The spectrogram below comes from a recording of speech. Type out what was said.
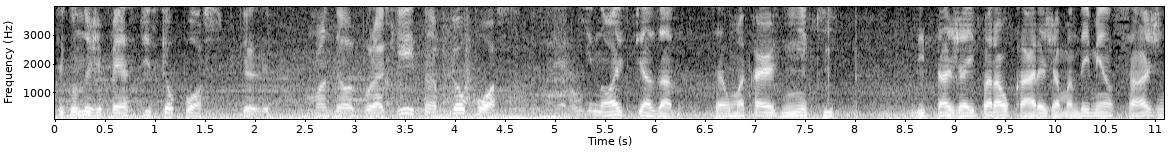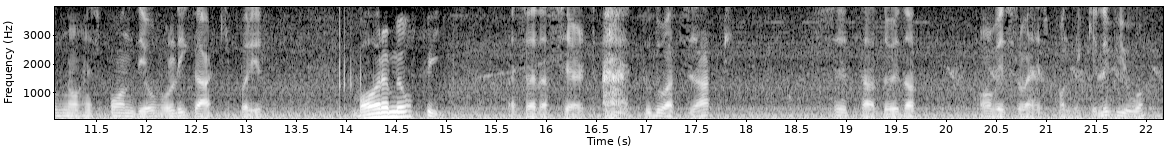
Segundo o GPS, diz que eu posso. Porque ele mandou por aqui, então é porque eu posso. E nós, piazada. Saiu uma carguinha aqui de Itajaí para Alcária. Já mandei mensagem, não respondeu. Vou ligar aqui para ele. Bora, meu filho. Mas vai dar certo. Ah, tudo WhatsApp. Você tá doido, ó. Vamos ver se ele vai responder aqui. Ele viu, ó.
